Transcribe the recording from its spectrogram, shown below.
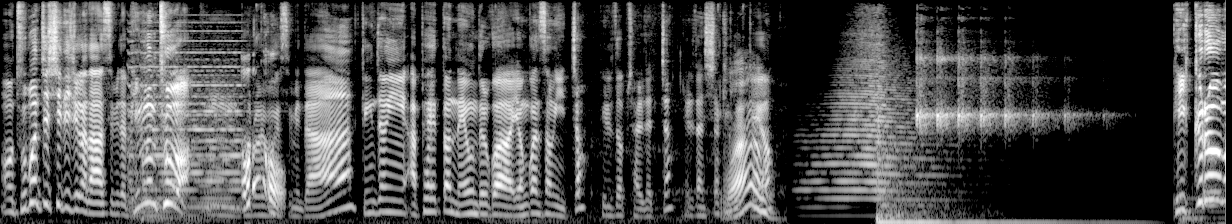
어, 두 번째 시리즈가 나왔습니다. 빅룸 투어. 음, 오. 돌아보겠습니다. 굉장히 앞에 했던 내용들과 연관성이 있죠? 빌드업 잘 됐죠? 일단 시작해 볼게요. 빅그루브.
